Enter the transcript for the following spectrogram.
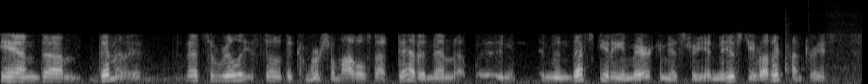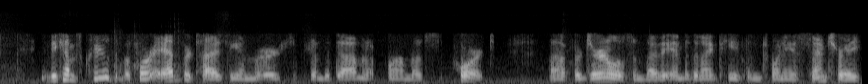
And um, then that's a really so the commercial model is not dead. And then in, in investigating American history and the history of other countries, it becomes clear that before advertising emerged to become the dominant form of support uh, for journalism by the end of the 19th and 20th century,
